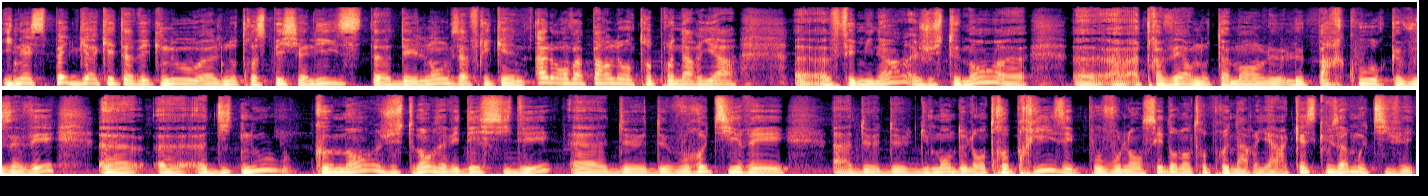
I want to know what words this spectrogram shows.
Inès Pedga qui est avec nous, euh, notre spécialiste des langues africaines. Alors on va parler entrepreneuriat féminin justement à travers notamment le, parcours que vous avez. Dites-nous comment justement vous avez décidé de, vous retirer du monde de l'entreprise et pour vous lancer dans l'entrepreneuriat. Qu'est-ce qui vous a motivé?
